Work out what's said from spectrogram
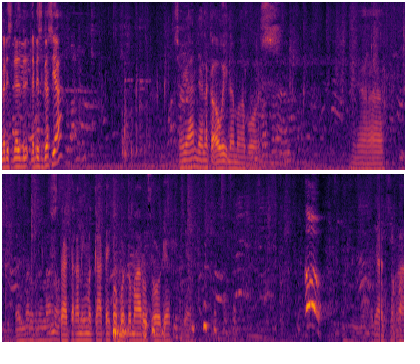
Nadis, nadis, nadisgrasya? So yan, dahil nakauwi na mga boss. Yeah. Start na kaming magkatay ko for tomorrow's order. Yan. Yan, mga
